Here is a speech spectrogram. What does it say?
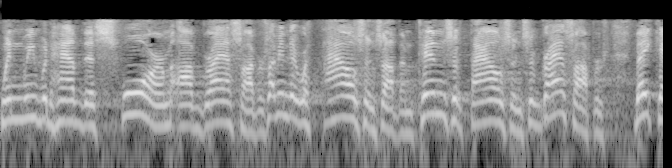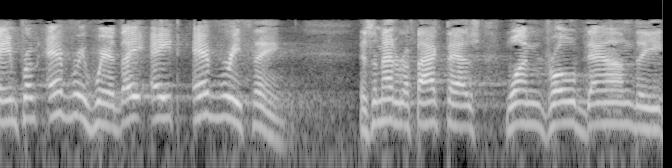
when we would have this swarm of grasshoppers. I mean, there were thousands of them, tens of thousands of grasshoppers. They came from everywhere. They ate everything. As a matter of fact, as one drove down the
